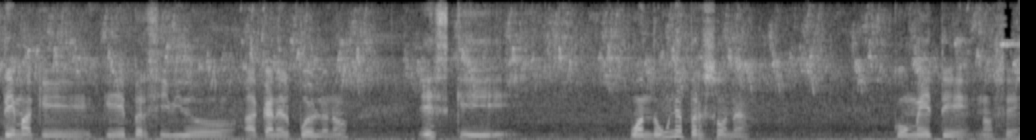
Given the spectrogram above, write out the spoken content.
tema que, que he percibido acá en el pueblo, ¿no? Es que cuando una persona comete, no sé,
